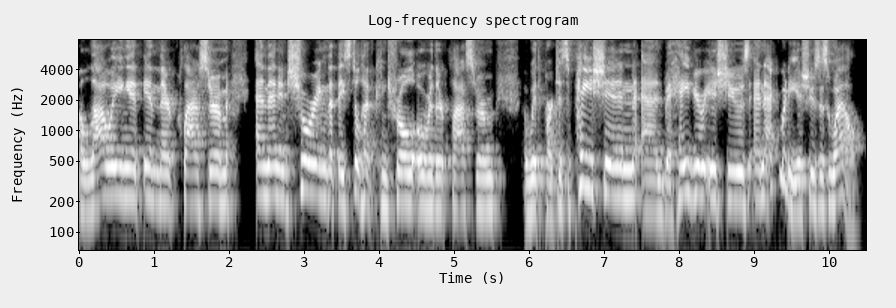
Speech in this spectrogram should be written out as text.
allowing it in their classroom, and then ensuring that they still have control over their classroom with participation and behavior issues and equity issues as well?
